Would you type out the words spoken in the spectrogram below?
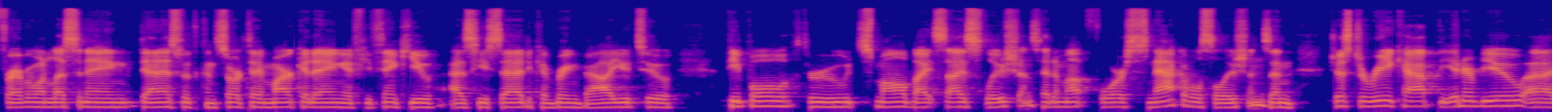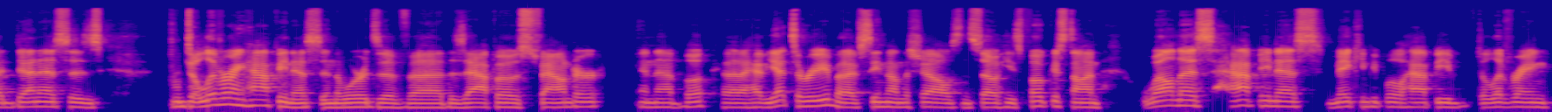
for everyone listening, Dennis with Consorte Marketing, if you think you, as he said, can bring value to people through small bite-sized solutions. Hit him up for snackable solutions. And just to recap the interview, uh, Dennis is delivering happiness in the words of uh, the Zappos founder in that book that I have yet to read, but I've seen on the shelves. And so he's focused on wellness, happiness, making people happy, delivering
